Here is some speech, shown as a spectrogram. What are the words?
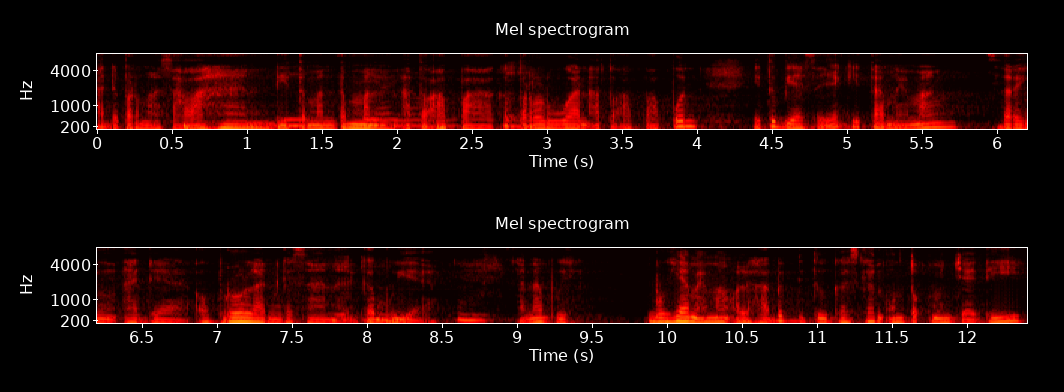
ada permasalahan di teman-teman atau apa keperluan atau apa pun itu biasanya kita memang sering ada obrolan ke sana ke Buya. Karena Bu Buya memang oleh Habib ditugaskan untuk menjadi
